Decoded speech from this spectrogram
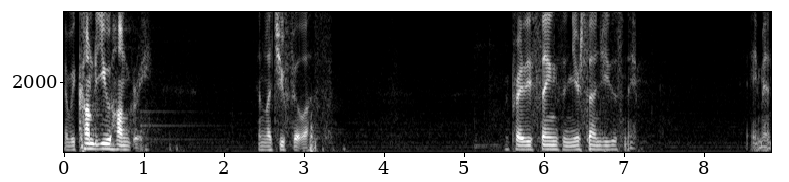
May we come to you hungry and let you fill us. We pray these things in your Son, Jesus' name. Amen.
